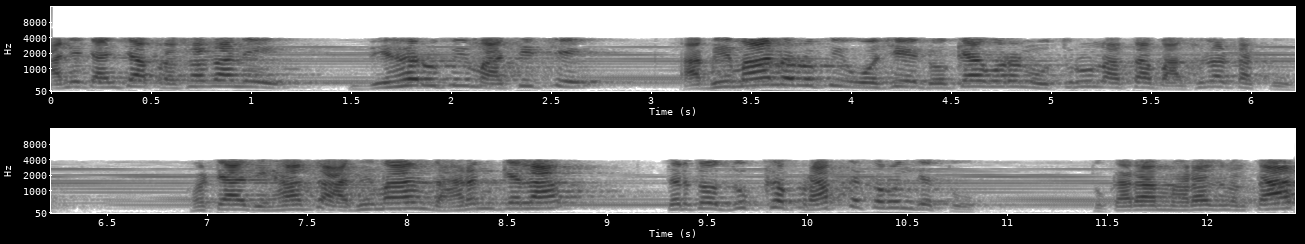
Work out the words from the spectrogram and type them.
आणि त्यांच्या प्रसादाने देहरूपी मातीचे अभिमानरूपी ओझे डोक्यावरून उतरून आता बाजूला टाकू. खोट्या देहाचा अभिमान धारण केला तर तो दुःख प्राप्त करून देतो. तुकाराम महाराज म्हणतात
